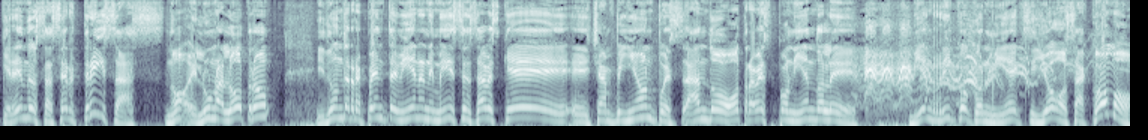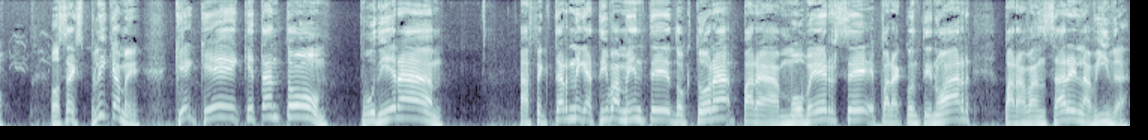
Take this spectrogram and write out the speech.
queriéndose hacer trizas, ¿no? El uno al otro, y donde de repente vienen y me dicen, ¿sabes qué, eh, champiñón? Pues ando otra vez poniéndole bien rico con mi ex, y yo, o sea, ¿cómo? O sea, explícame, ¿qué, qué, qué tanto pudiera afectar negativamente, doctora, para moverse, para continuar, para avanzar en la vida?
